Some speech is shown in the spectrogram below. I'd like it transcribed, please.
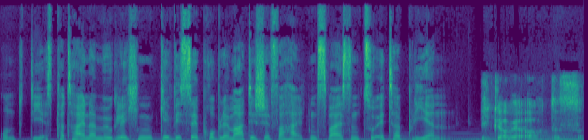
und die es Parteien ermöglichen, gewisse problematische Verhaltensweisen zu etablieren. Ich glaube auch, dass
